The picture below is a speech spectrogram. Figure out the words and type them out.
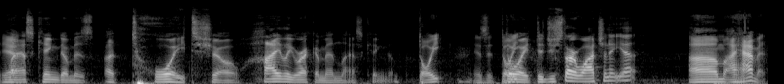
Yeah. Last Kingdom is a toit show. Highly recommend Last Kingdom. Doit. Is it Toit. Doit? Did you start watching it yet? Um, I haven't,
